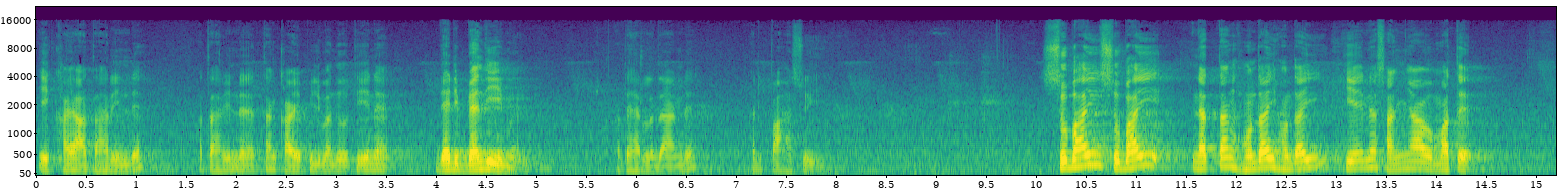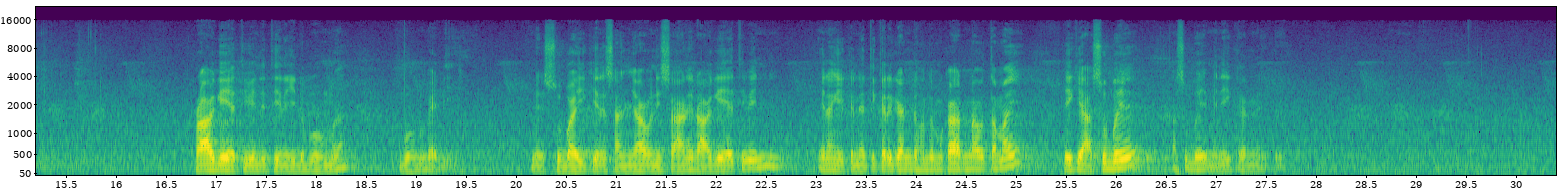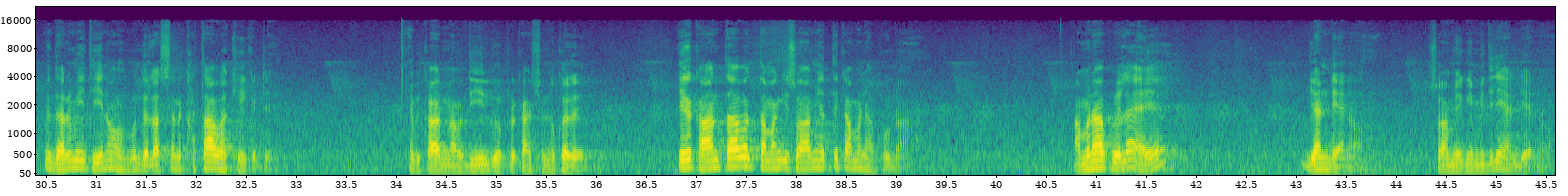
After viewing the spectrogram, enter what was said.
ඒ කය අතහරින්න අතහරින්න නැත්නම් කය පිළිබඳව තියෙන දැඩි බැඳීම අතහැරලා දාන්න හරි පහසුයි. සුභයි සුභයි නැත්තම් හොඳයි හොඳයි කියන සංඥාව මත රාගය ඇති වෙන්න තියෙන ඉඩ බොහොම බොහොම වැඩි. මේ සුබයි කියන සංඥාව නිසානේ රාගය ඇති වෙන්නේ. එහෙනම් ඒක නැති කරගන්න හොඳම කාරණාව තමයි ඒකේ අසුබය අසුබය මෙනෙහි කරන එක. මේ ධර්මයේ තියෙන හොඳ ලස්සන කතාවක් ඒකට. අපි කාරණාව දීර්ඝව ප්‍රකාශ නොකළ ඒක කාන්තාවක් තමන්ගේ ස්වාමියාත් එක්ක අමනාප වුණා. අමනාප වෙලා ඇය යන්න යනවා. ස්වාමියාගෙන් මිදලා යන්න යනවා.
